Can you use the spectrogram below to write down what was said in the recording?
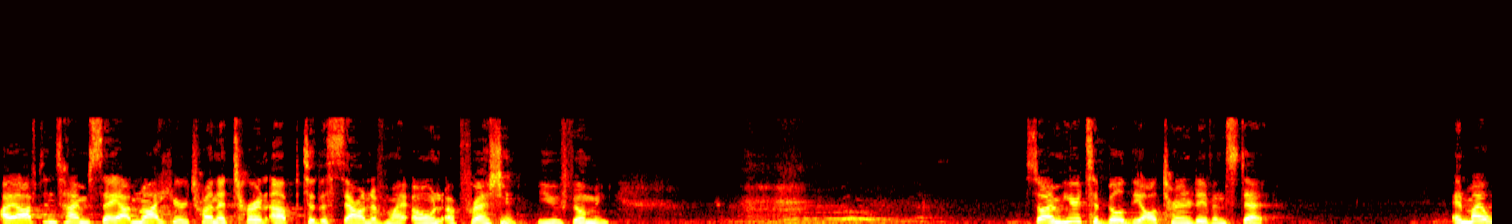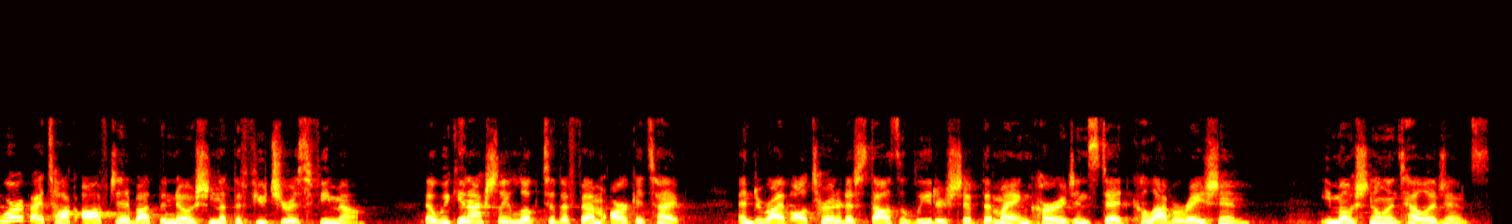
I oftentimes say, I'm not here trying to turn up to the sound of my own oppression. You feel me? So I'm here to build the alternative instead. In my work, I talk often about the notion that the future is female, that we can actually look to the femme archetype and derive alternative styles of leadership that might encourage instead collaboration, emotional intelligence,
